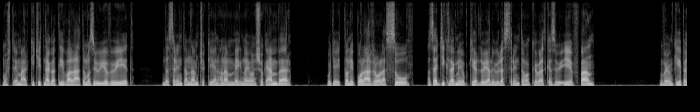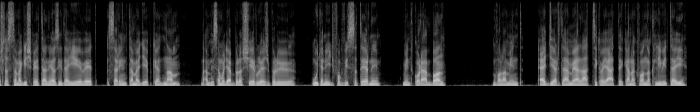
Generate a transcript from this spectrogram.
most én már kicsit negatívan látom az ő jövőjét, de szerintem nem csak én, hanem még nagyon sok ember. Ugye itt Tony Polárról lesz szó, az egyik legnagyobb kérdőjelű lesz szerintem a következő évben. Vajon képes lesz-e megismételni az idei évét? Szerintem egyébként nem. Nem hiszem, hogy ebből a sérülésből ő ugyanígy fog visszatérni, mint korábban, valamint egyértelműen látszik a játékának vannak limitei,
